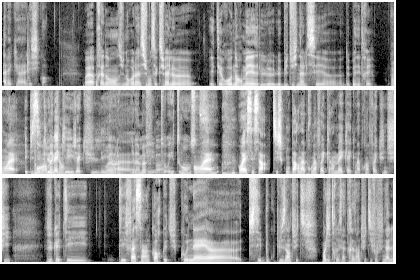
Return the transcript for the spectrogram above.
avec euh, les filles quoi. Ouais, après, dans une relation sexuelle euh, hétéro-normée, le, le but final, c'est euh, de pénétrer. Ouais. Et puis c'est que le mec, mec hein. éjacule et, Ouais, voilà. euh, Et la meuf, Et, bah, toi, et toi, on s'en Ouais. fout. Ouais, c'est ça. Si je compare ma première fois avec un mec avec ma première fois avec une fille, vu que t'es es face à un corps que tu connais, euh, c'est beaucoup plus intuitif. Moi, j'ai trouvé ça très intuitif au final.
